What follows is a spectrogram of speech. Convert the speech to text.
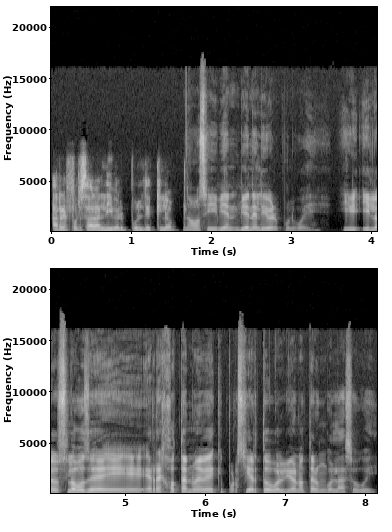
a reforzar al Liverpool de club. No, sí, bien, bien el Liverpool, güey. Y, y los Lobos de RJ9, que por cierto volvió a anotar un golazo, güey.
